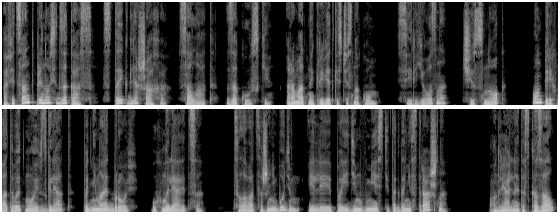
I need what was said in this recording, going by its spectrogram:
Официант приносит заказ. Стейк для шаха, салат, закуски, ароматные креветки с чесноком. Серьезно? Чеснок? Он перехватывает мой взгляд, поднимает бровь, ухмыляется. Целоваться же не будем? Или поедим вместе, тогда не страшно? Он реально это сказал?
